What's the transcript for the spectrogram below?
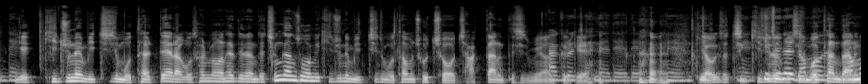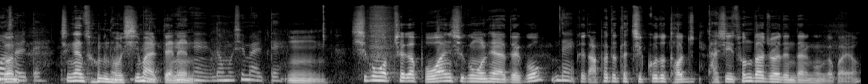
네. 이게 기준에 미치지 못할 때라고 설명을 해드렸는데 층간 소음이 기준에 미치지 못하면 좋죠. 작다는 뜻이면 아, 그게 그렇죠. 네네네. 네. 여기서 지- 네, 기준을 미치지 넘어- 못한다는 건 때. 층간 소음이 너무 심할 네, 때는 네, 네, 너무 심할 때. 음, 시공업체가 보완 시공을 해야 되고 네. 그 아파트 다 짓고도 더 주- 다시 손봐줘야 된다는 건가 봐요.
